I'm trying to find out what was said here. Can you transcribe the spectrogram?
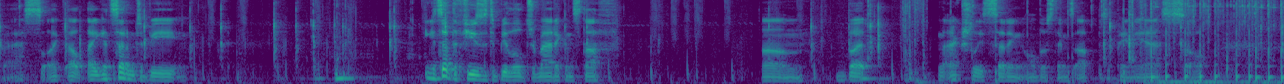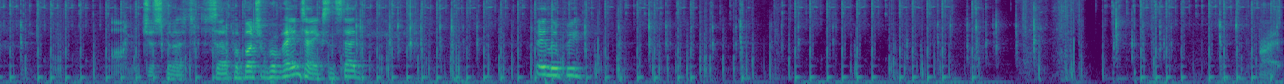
fast. Like, I'll, I can set them to be... You can set the fuses to be a little dramatic and stuff. Um, but actually setting all those things up is a pain in the ass, so... I'm just gonna set up a bunch of propane tanks instead. Hey, Loopy. Alright.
